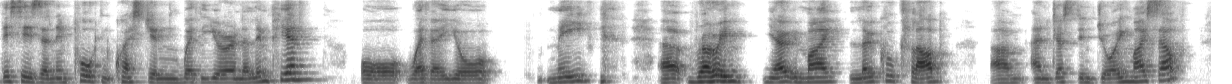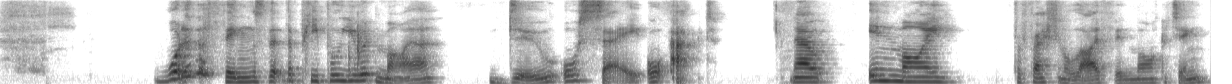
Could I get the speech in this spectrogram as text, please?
this is an important question whether you're an Olympian or whether you're me uh, rowing, you know, in my local club um, and just enjoying myself. What are the things that the people you admire do or say or act? Now, in my professional life in marketing,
